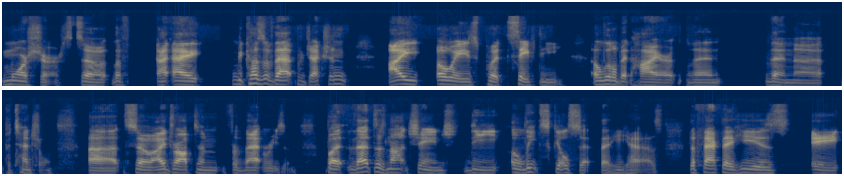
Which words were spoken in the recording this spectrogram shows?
more sure. So the I, I because of that projection, I always put safety a little bit higher than than uh, potential. Uh, so I dropped him for that reason. But that does not change the elite skill set that he has. The fact that he is a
